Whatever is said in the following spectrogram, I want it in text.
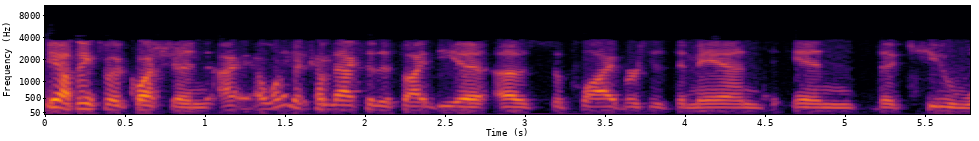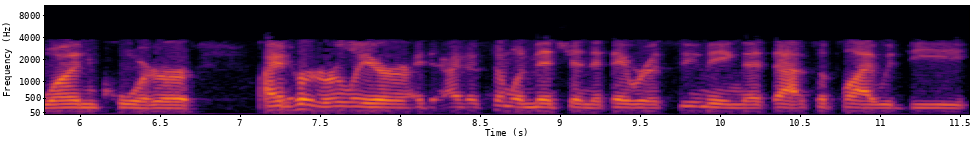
Yeah, thanks for the question. I wanted to come back to this idea of supply versus demand in the Q1 quarter. I had heard earlier, I know someone mentioned that they were assuming that that supply would be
